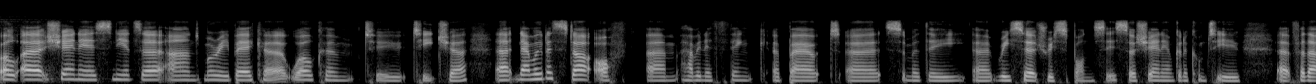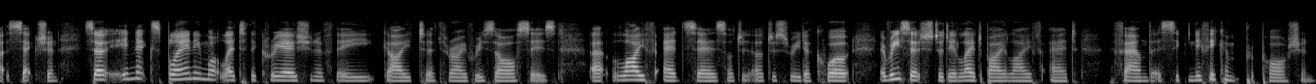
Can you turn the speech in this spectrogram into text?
Well, uh, Shani Sniedze and Murray Baker, welcome to Teacher. Uh, now we're going to start off um, having a think about uh, some of the uh, research responses. So, Shani, I'm going to come to you uh, for that section. So, in explaining what led to the creation of the Guide to Thrive resources, uh, Life Ed says, I'll, ju- I'll just read a quote a research study led by Life Ed found that a significant proportion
